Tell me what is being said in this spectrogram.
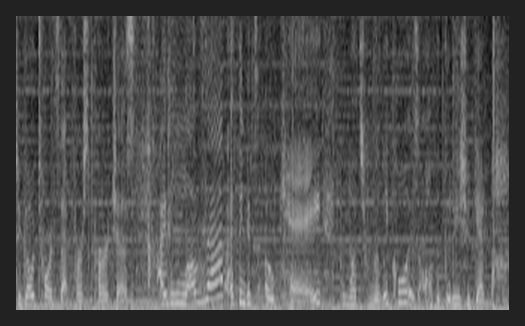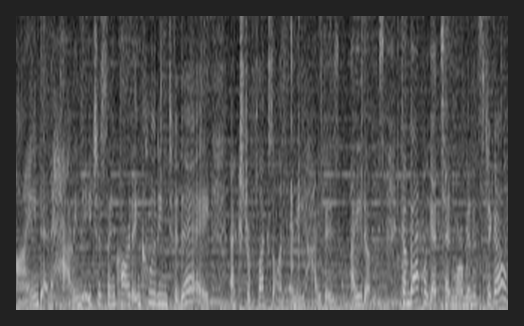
to go towards that first purchase. I love that. I think it's okay. But what's really cool is all the goodies you get behind and having the HSN card, including today, extra flex on any Heidi Daus items. Come back, we got 10 more minutes to go.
